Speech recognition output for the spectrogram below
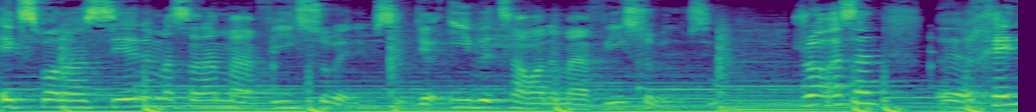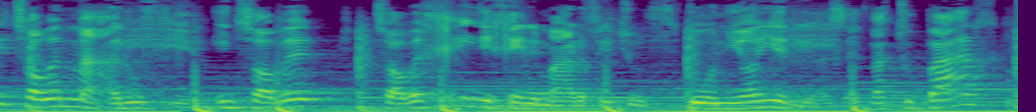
exponential مثلا منفی x رو بنویسید یا e به توان منفی x رو بنویسید. را اصلا خیلی تابع معروفیه. این تابع تابع خیلی خیلی معروفی تو دنیای ریاضیات. و تو برق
